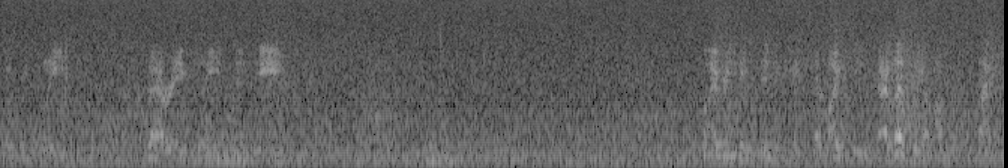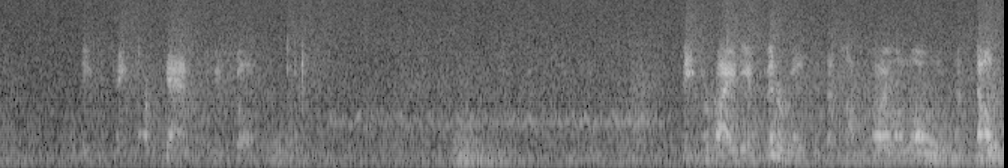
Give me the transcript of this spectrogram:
will be pleased. Very pleased indeed. My readings indicate there might be dilithium on this planet. We'll need to take more scans to be sure. The variety of minerals in the topsoil alone is astounding.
